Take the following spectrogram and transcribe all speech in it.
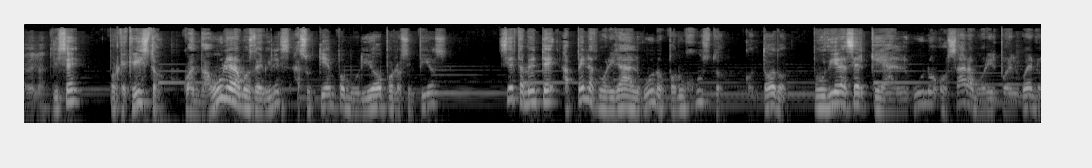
Adelante. Dice, porque Cristo, cuando aún éramos débiles, a su tiempo murió por los impíos. Ciertamente apenas morirá alguno por un justo. Con todo, pudiera ser que alguno osara morir por el bueno.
